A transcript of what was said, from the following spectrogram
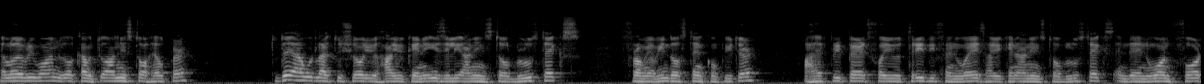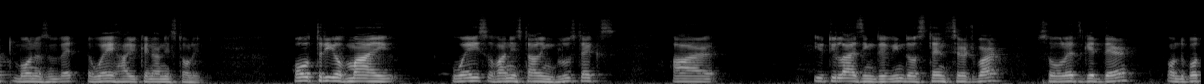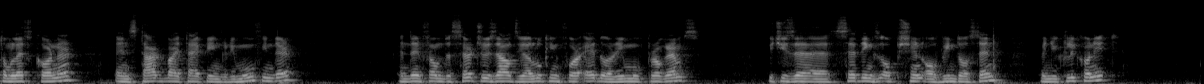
Hello everyone, welcome to Uninstall Helper. Today I would like to show you how you can easily uninstall BlueStacks from your Windows 10 computer. I have prepared for you three different ways how you can uninstall BlueStacks and then one fourth bonus way how you can uninstall it. All three of my ways of uninstalling BlueStacks are utilizing the Windows 10 search bar. So let's get there on the bottom left corner and start by typing remove in there and then from the search results you are looking for add or remove programs which is a settings option of Windows 10 when you click on it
